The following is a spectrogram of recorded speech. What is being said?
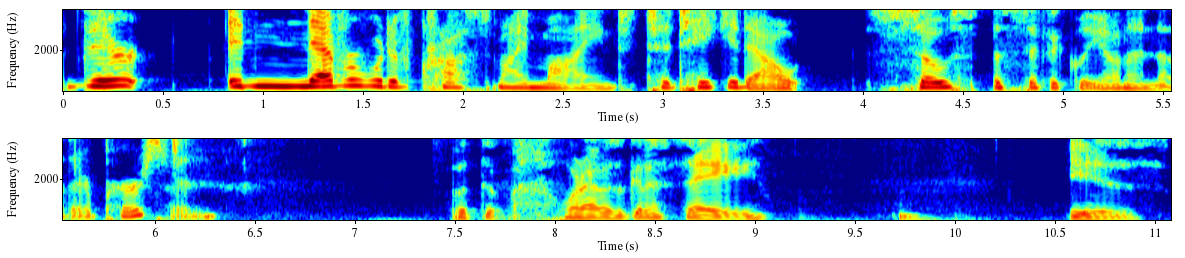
There it never would have crossed my mind to take it out so specifically on another person. But the, what I was gonna say is,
